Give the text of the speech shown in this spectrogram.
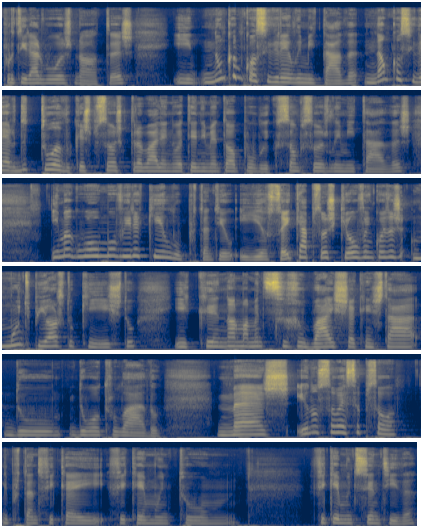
por tirar boas notas e nunca me considerei limitada, não considero de todo que as pessoas que trabalham no atendimento ao público são pessoas limitadas e magoou-me ouvir aquilo. Portanto, eu, e eu sei que há pessoas que ouvem coisas muito piores do que isto e que normalmente se rebaixa quem está do, do outro lado. Mas eu não sou essa pessoa e, portanto, fiquei, fiquei muito. Fiquei muito sentida,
